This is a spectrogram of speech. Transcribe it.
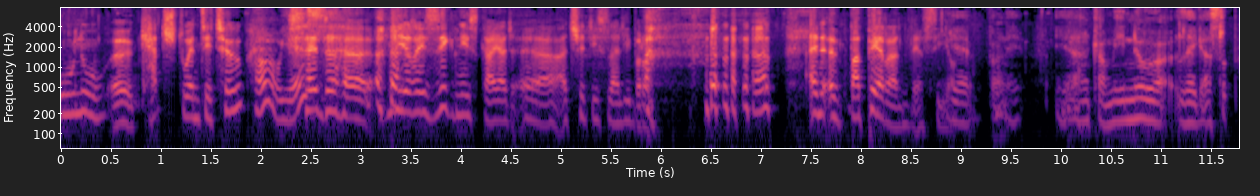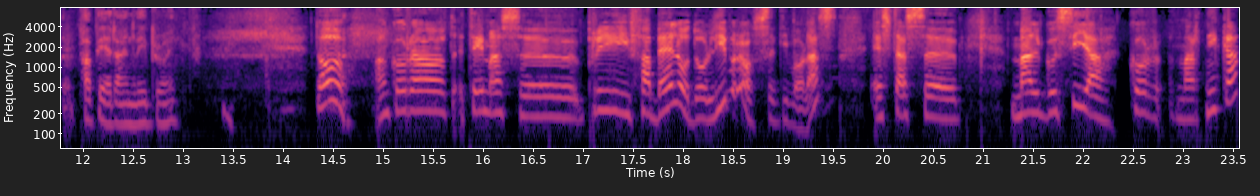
unu uh, Catch 22, oh, yes. sed uh, mi resignis kai uh, aĉetis la libro en uh, paperan versio Yeah, bone. Yeah, ankaŭ mi nur legas paperan librojn. Mm. Do, ancora temas uh, pri fabelo do libro, se ti volas. Estas uh, Malgosia Cor Marnica,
